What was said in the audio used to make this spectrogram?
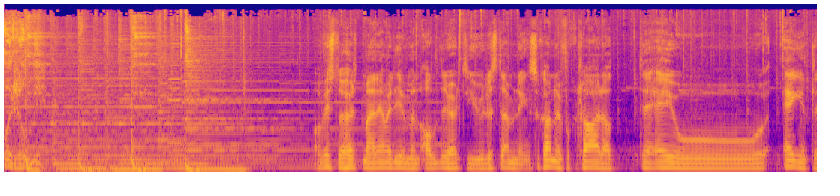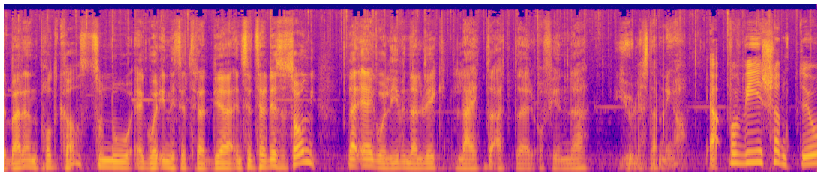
og Ronny. Og hvis du har hørt Meninga med livet, men aldri hørt julestemning, så kan du forklare at det er jo egentlig bare en podkast som nå går inn i sin tredje, tredje sesong, der jeg og Live Nelvik leter etter å finne julestemninga. Ja, For vi skjønte jo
